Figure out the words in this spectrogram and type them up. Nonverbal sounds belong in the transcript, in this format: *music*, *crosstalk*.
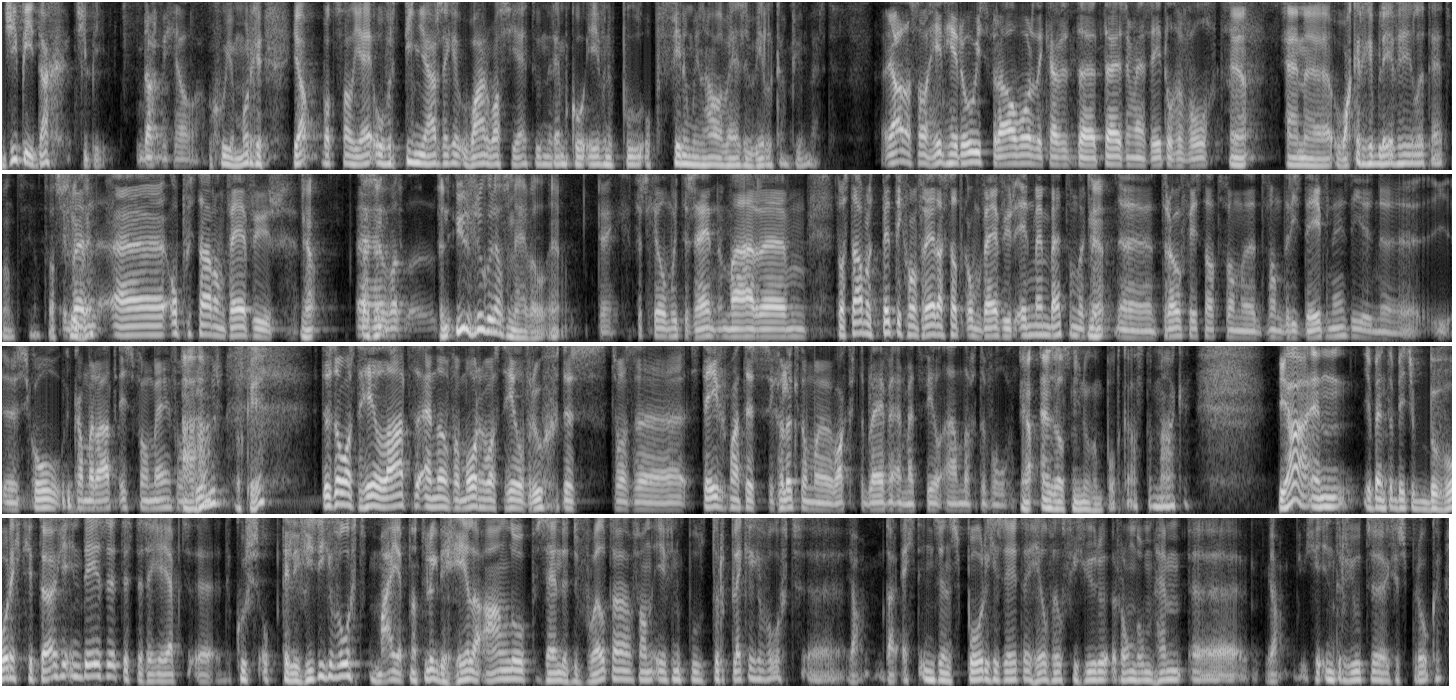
GP. Dag, GP. Dag Michael. Goedemorgen. Ja, wat zal jij over tien jaar zeggen? Waar was jij toen Remco Evenepoel op fenomenale wijze wereldkampioen werd? Ja, dat zal geen heroïsch verhaal worden. Ik heb het eh, thuis in mijn zetel gevolgd. Ja. En eh, wakker gebleven de hele tijd, want het was Ik vroeg. ben hè? eh, opgestaan om vijf uur. Ja. Dat is een, wat- een uur vroeger als mij wel. Ja. Kijk, verschil moet er zijn. Maar ehm, het was tamelijk pittig, want vrijdag zat ik om vijf uur in mijn bed, omdat ik Ja. een eh, trouwfeest had van, eh, van Dries Devenijs, die een eh, schoolkameraad is van mij, van Aha, vroeger. oké. Dus dat was het heel laat en dan vanmorgen was het heel vroeg. Dus het was stevig, maar het is gelukt om wakker te blijven en met veel aandacht te volgen. Ja, en zelfs nu nog een podcast te maken. Ja, en je bent een beetje bevoorrecht getuige in deze. Het is te zeggen, je hebt eh, de koers op televisie gevolgd, maar je hebt natuurlijk de hele aanloop, zijnde de Vuelta van Evenepoel, ter plekke gevolgd. Eh, ja, daar echt in zijn spoor gezeten, heel veel figuren rondom hem eh, ja, geïnterviewd, gesproken.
